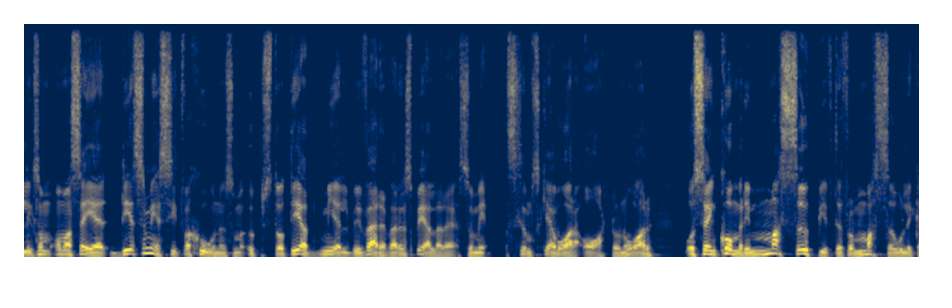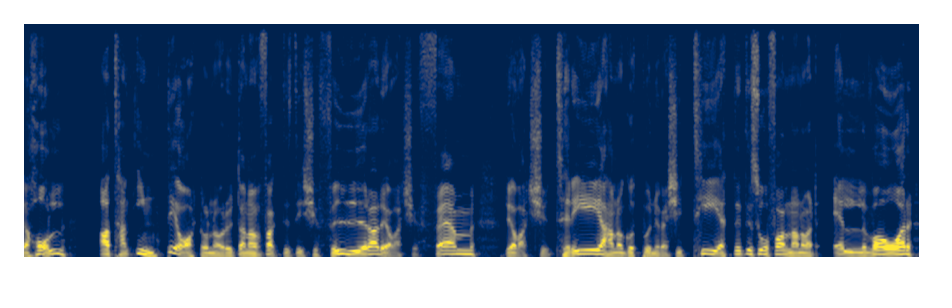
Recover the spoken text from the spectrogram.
liksom, om man säger, det som är situationen som har uppstått, det är att Mjällby värvar en spelare som, är, som ska vara 18 år. Och sen kommer det massa uppgifter från massa olika håll att han inte är 18 år utan han faktiskt är 24, det har varit 25, det har varit 23, han har gått på universitetet i så fall, han har varit 11 år.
